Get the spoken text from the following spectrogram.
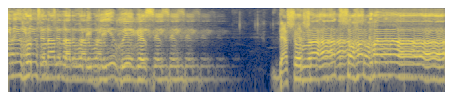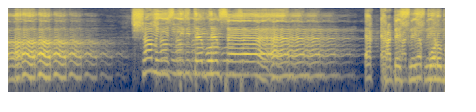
ইনি হচ্ছেন আল্লাহর ওলি, বিয়ে হয়ে গেছে। বেসর রাত স্বামী স্ত্রীতে বলছেন, এক খাটে শুয়ে পড়ব,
